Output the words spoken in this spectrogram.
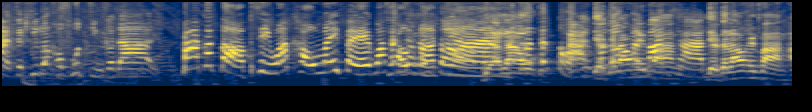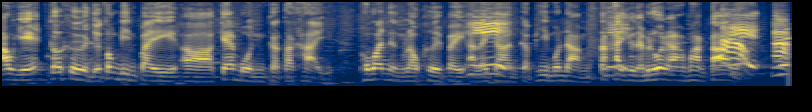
อาจจะคิดว่าเขาพูดจริงก็ได้ ป้าก็ตอบสิว่าเขาไม่เฟกว่าเขาฉันยังไม่น็อตตอบไงเดี๋ยวเราแล้วฉันตอบอะเดี๋ยวจะเล่าให้ฟังแล้วไปบ้านฉันเดี๋ยวจะเล่าให้ฟัง เอาเยะก็คือเดี๋ยวต้องบินไปอ่าแก้บนกับตาไข่เพราะว่าหนึ่งเราเคยไปอะไรายการกับพี่มดดำตาไข่อยู่ไหนไม่รู้นะทางภาคใต้อ้าวนี่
